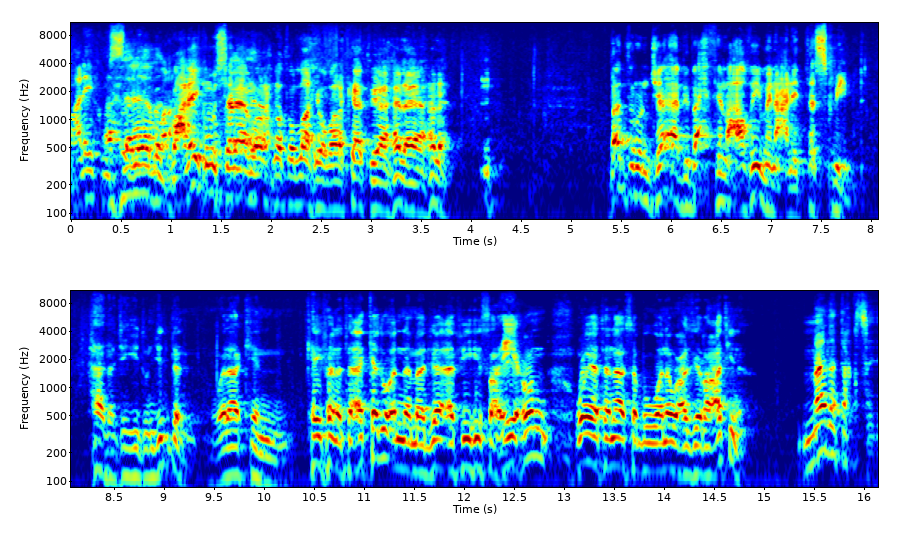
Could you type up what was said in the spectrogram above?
وعليكم يا بدر. وعليكم السلام ورحمة الله وبركاته. يا هلا يا هلا. بدر جاء ببحث عظيم عن التسميد. هذا جيد جدا. ولكن كيف نتأكد أن ما جاء فيه صحيح ويتناسب ونوع زراعتنا؟ ماذا تقصد؟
